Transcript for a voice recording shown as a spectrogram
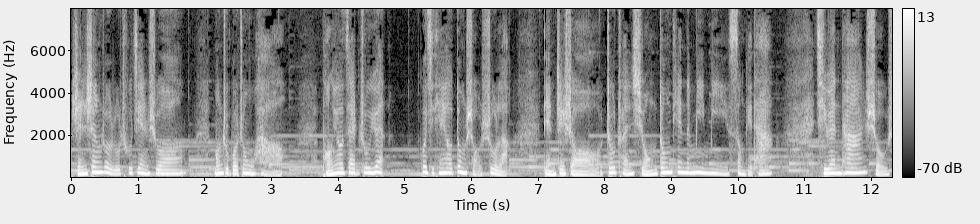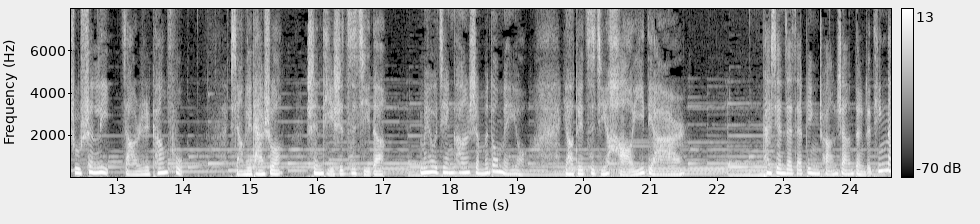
人生若如初见说，萌主播中午好，朋友在住院，过几天要动手术了，点这首周传雄《冬天的秘密》送给他，祈愿他手术顺利，早日康复。想对他说，身体是自己的，没有健康什么都没有，要对自己好一点儿。他现在在病床上等着听呢，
